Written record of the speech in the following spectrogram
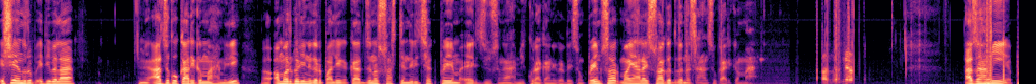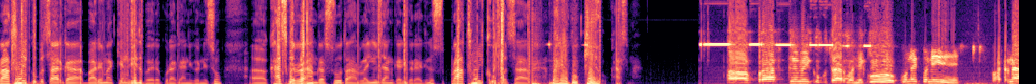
यसै अनुरूप यति बेला आजको कार्यक्रममा हामीले अमरगढी नगरपालिकाका जनस्वास्थ्य निरीक्षक प्रेम ऐरज्यूसँग हामी कुराकानी गर्दैछौँ। प्रेम सर म यहाँलाई स्वागत गर्न चाहन्छु कार्यक्रममा। आज हामी प्राथमिक उपचारका बारेमा केन्द्रित भएर कुराकानी गर्नेछौँ। खास गरेर हाम्रा श्रोताहरूलाई यो जानकारी गराइदिनुहोस्। प्राथमिक उपचार भनेको के हो खासमा? प्राथमिक उपचार भनेको कुनै पनि घटना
